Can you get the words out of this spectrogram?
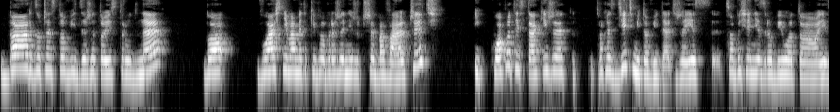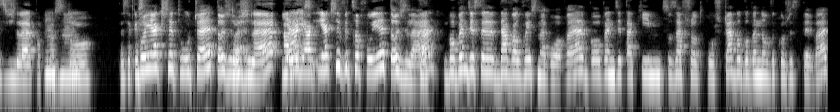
bardzo często widzę, że to jest trudne, bo właśnie mamy takie wyobrażenie, że trzeba walczyć. I kłopot jest taki, że trochę z dziećmi to widać, że jest, co by się nie zrobiło, to jest źle po prostu. Mhm. To jest jakaś Bo jak się tłucze, to źle. to źle, ale jak, jak, jak... się wycofuje, to źle, Tak. bo będzie sobie dawał wejść na głowę, bo będzie takim, co zawsze odpuszcza, bo go będą wykorzystywać,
